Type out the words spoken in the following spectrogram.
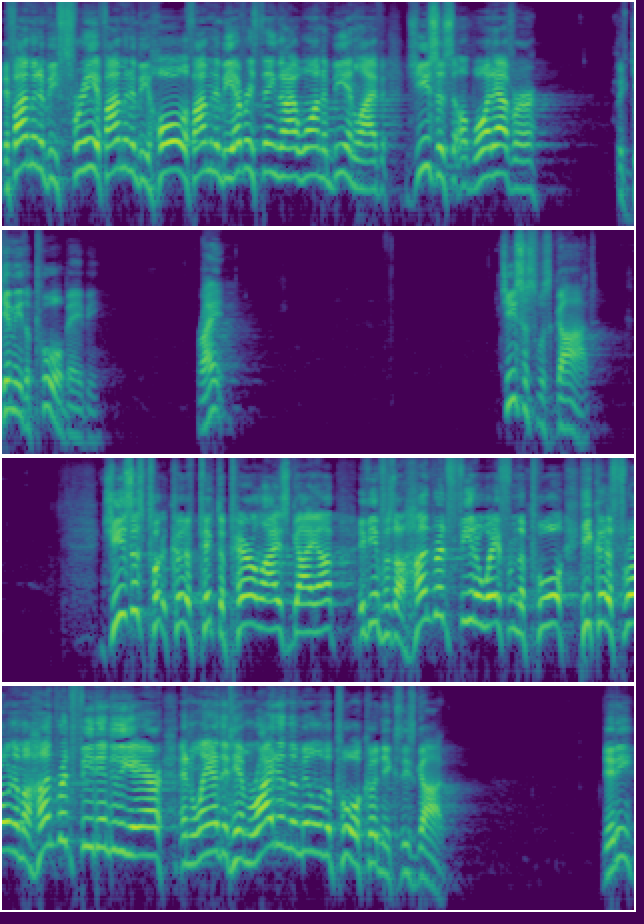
If I'm going to be free, if I'm going to be whole, if I'm going to be everything that I want to be in life, Jesus, uh, whatever, but give me the pool, baby. Right? Jesus was God. Jesus put, could have picked a paralyzed guy up. If he was 100 feet away from the pool, he could have thrown him 100 feet into the air and landed him right in the middle of the pool, couldn't he? Because he's God. Did he?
